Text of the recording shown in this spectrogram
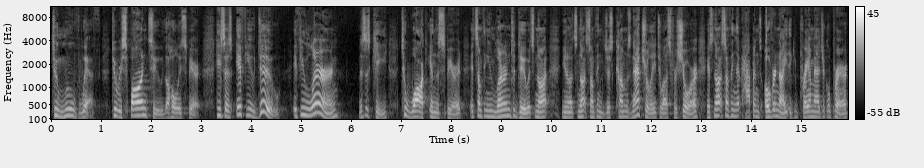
to move with, to respond to the Holy Spirit. He says, if you do, if you learn this is key to walk in the Spirit. It's something you learn to do. It's not, you know, it's not something that just comes naturally to us for sure. It's not something that happens overnight, like you pray a magical prayer.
